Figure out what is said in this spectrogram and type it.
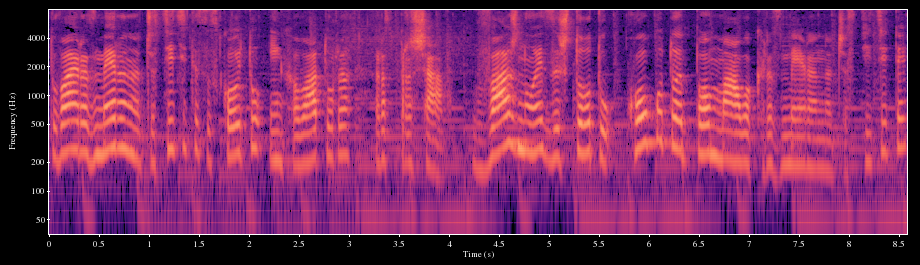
това е размера на частиците, с който инхалатора разпрашава. Важно е, защото колкото е по-малък размера на частиците,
